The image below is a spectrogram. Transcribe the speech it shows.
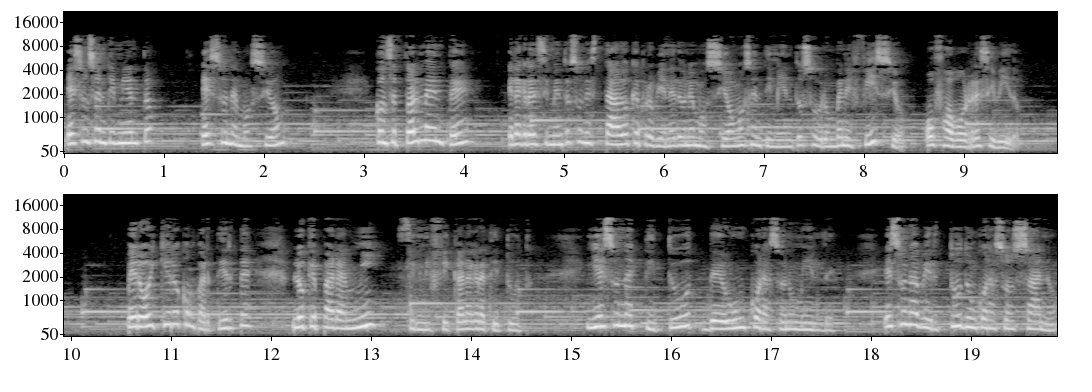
¿Es un sentimiento? ¿Es una emoción? Conceptualmente, el agradecimiento es un estado que proviene de una emoción o sentimiento sobre un beneficio o favor recibido. Pero hoy quiero compartirte lo que para mí significa la gratitud. Y es una actitud de un corazón humilde, es una virtud de un corazón sano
